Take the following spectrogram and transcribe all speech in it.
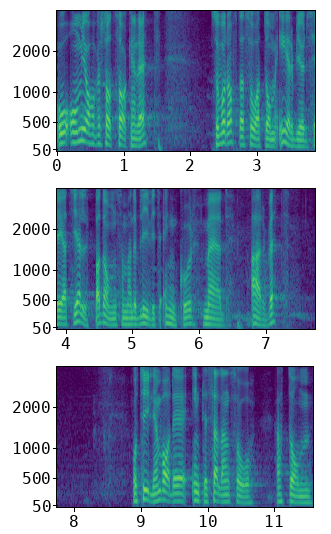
Och om jag har förstått saken rätt, så var det ofta så att de erbjöd sig att hjälpa dem som hade blivit änkor med arvet. Och tydligen var det inte sällan så att de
